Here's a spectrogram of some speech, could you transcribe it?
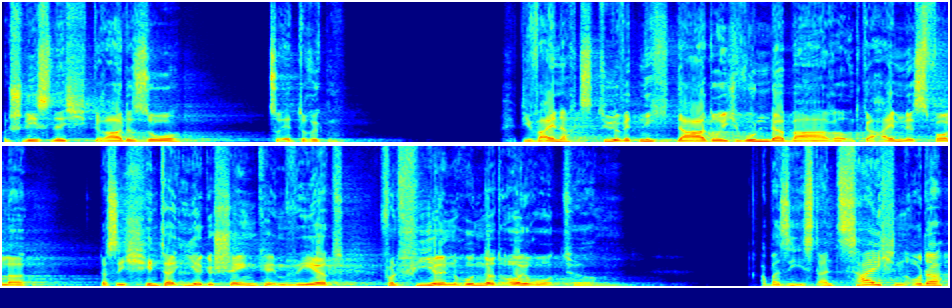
und schließlich gerade so zu erdrücken. Die Weihnachtstür wird nicht dadurch wunderbarer und geheimnisvoller, dass sich hinter ihr Geschenke im Wert von vielen hundert Euro türmen. Aber sie ist ein Zeichen oder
